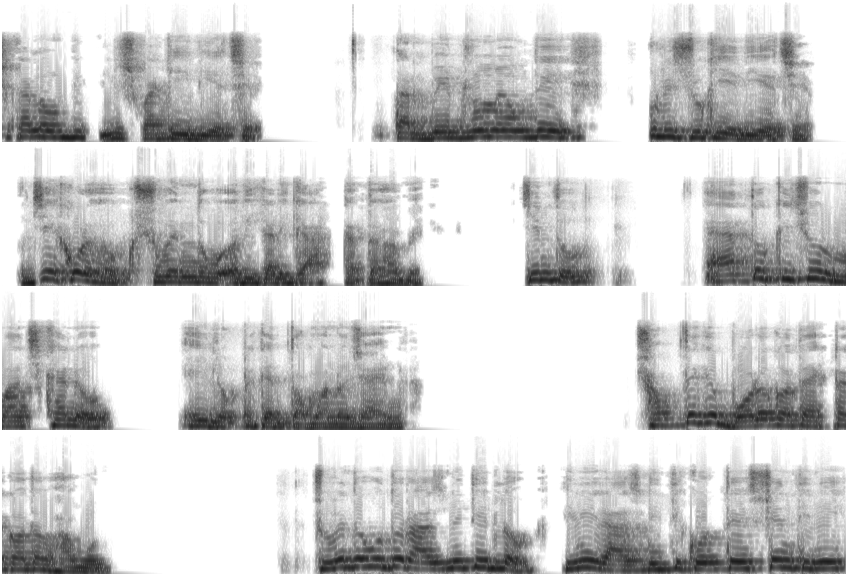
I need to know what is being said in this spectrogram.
সেখানে অব্দি পুলিশ পাঠিয়ে দিয়েছে। তার বেডরুমে অব্দি পুলিশ ঢুকিয়ে দিয়েছে। যে করে হোক, শুভেন্দু অধিকারীকে আটকাতে হবে। কিন্তু এত কিছুর মাঝখানেও এই লোকটাকে দমানো যায় না। সব থেকে বড় কথা, একটা কথা ভাবুন। শুভেন্দুবাবু তো রাজনীতির লোক। তিনি রাজনীতি করতে এসেছেন, তিনি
